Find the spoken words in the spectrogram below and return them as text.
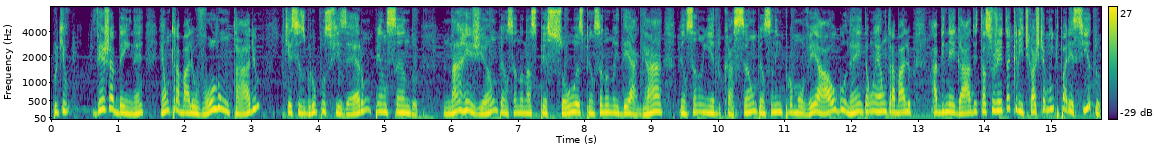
Porque veja bem, né? É um trabalho voluntário que esses grupos fizeram pensando na região, pensando nas pessoas, pensando no IDH, pensando em educação, pensando em promover algo, né? Então é um trabalho abnegado e está sujeito a crítica. Eu acho que é muito parecido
